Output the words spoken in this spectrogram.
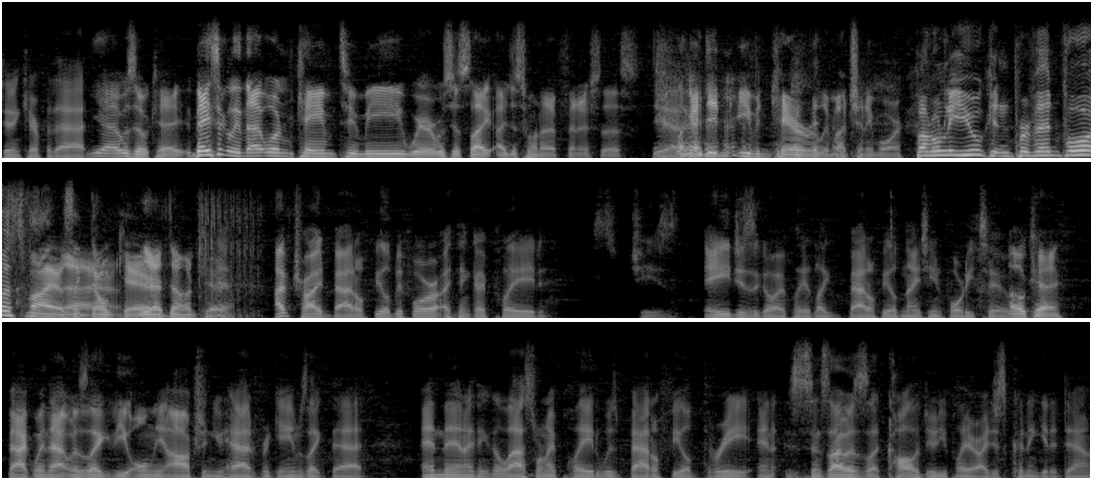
Didn't care for that. Yeah, it was okay. Basically, that one came to me where it was just like, I just want to finish this. Yeah. Like I didn't even care really much anymore. but only you can prevent forest fires. Nah, like, don't care. Yeah, don't care. Yeah. I've tried Battlefield before. I think I played, jeez, ages ago I played like Battlefield 1942. Okay. Back when that was like the only option you had for games like that. And then I think the last one I played was Battlefield 3, and since I was a Call of Duty player, I just couldn't get it down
